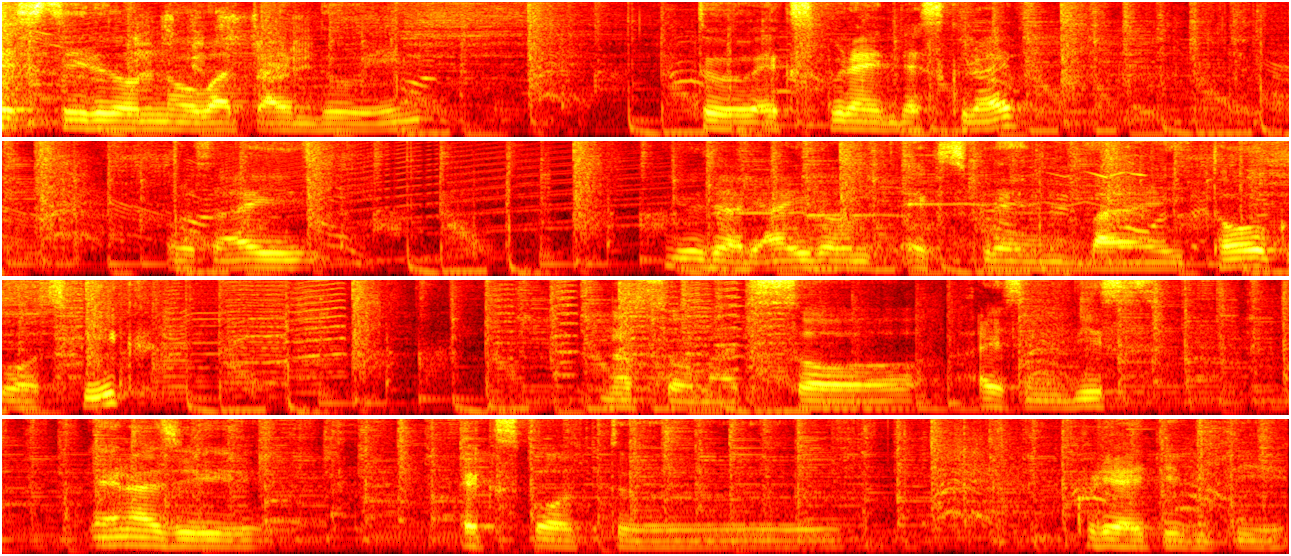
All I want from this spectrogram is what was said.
I still don't know what I'm doing to explain, describe. Also, I usually I don't explain by talk or speak. Not so much. So I think this energy export to creativity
